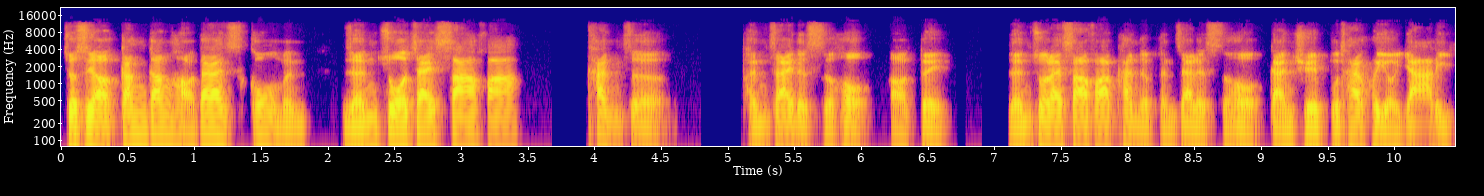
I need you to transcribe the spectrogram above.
就是要刚刚好，大概是跟我们人坐在沙发看着。盆栽的时候啊，对，人坐在沙发看着盆栽的时候，感觉不太会有压力，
